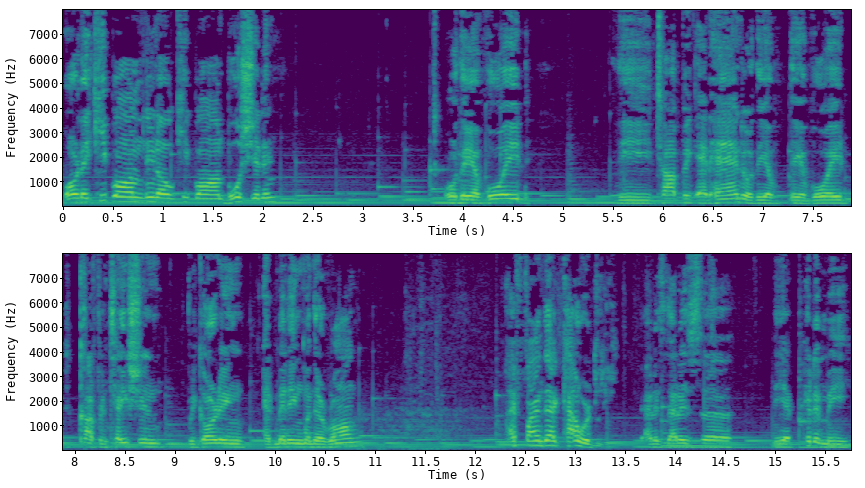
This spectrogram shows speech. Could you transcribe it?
or they keep on, you know, keep on bullshitting or they avoid the topic at hand or they, they avoid confrontation regarding admitting when they're wrong. I find that cowardly. That is that is uh, the epitome,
